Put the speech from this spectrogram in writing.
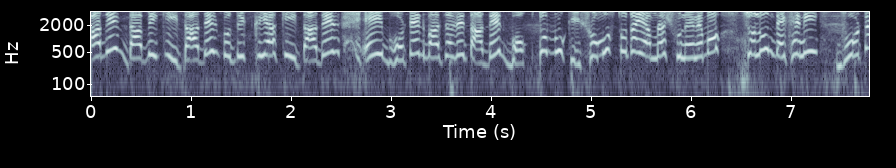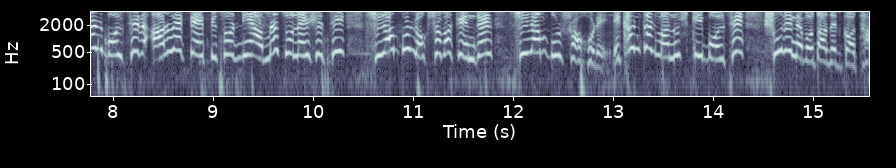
তাদের দাবি কি? তাদের প্রতিক্রিয়া কি? তাদের এই ভোটের বাজারে তাদের বক্তব্য কি? সমস্তটাই আমরা শুনে নেব। চলুন দেখে নিই। ভোটার বলছেন, আরও একটা এপিসোড নিয়ে আমরা চলে এসেছি শ্রীরামপুর লোকসভা কেন্দ্রের শ্রীরামপুর শহরে। এখানকার মানুষ কি বলছে? শুনে নেব তাদের কথা।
